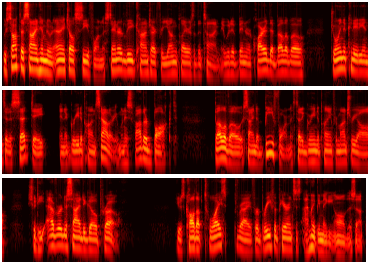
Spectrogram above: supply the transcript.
who sought to sign him to an NHL C form, the standard league contract for young players at the time. It would have been required that Beliveau join the Canadiens at a set date and agreed upon salary. When his father balked, Beliveau signed a B form instead of agreeing to playing for Montreal should he ever decide to go pro. He was called up twice for brief appearances. I might be making all of this up.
